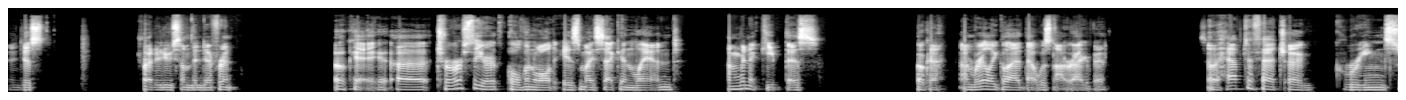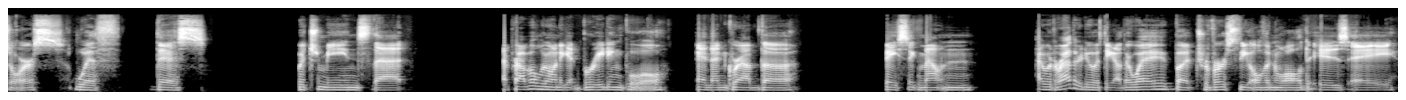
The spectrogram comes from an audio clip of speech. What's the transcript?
and just try to do something different. Okay, uh, Traverse the Earth Ulvenwald is my second land. I'm going to keep this. Okay, I'm really glad that was not Ragavan. So I have to fetch a green source with this, which means that I probably want to get Breeding Pool and then grab the basic mountain. I would rather do it the other way, but Traverse the Ulvenwald is a...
